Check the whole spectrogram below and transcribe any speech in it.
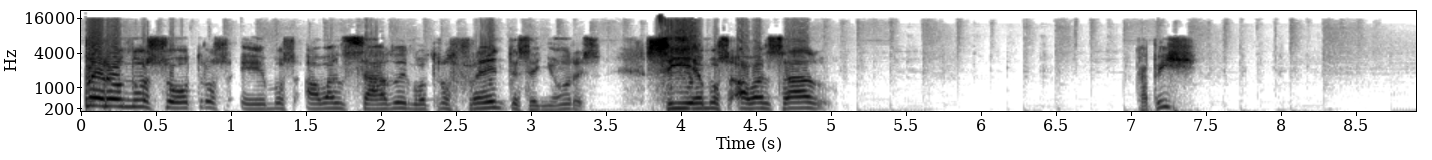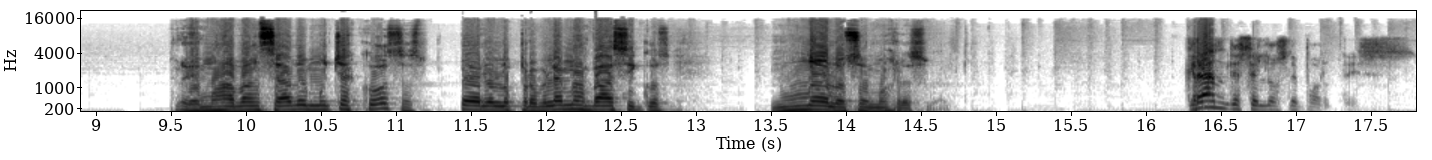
Pero nosotros hemos avanzado en otros frentes, señores. Sí hemos avanzado. ¿Capish? Hemos avanzado en muchas cosas, pero los problemas básicos no los hemos resuelto. Grandes en los deportes.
